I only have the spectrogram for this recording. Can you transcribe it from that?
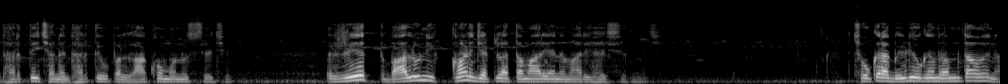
ધરતી છે અને ધરતી ઉપર લાખો મનુષ્ય છે. રેત બાલુની કણ જેટલા તમારી અને મારી હૈસિયતમાં નથી છોકરા વીડિયો ગેમ રમતા હોય ને,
